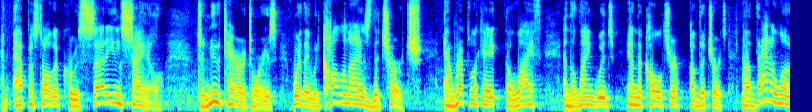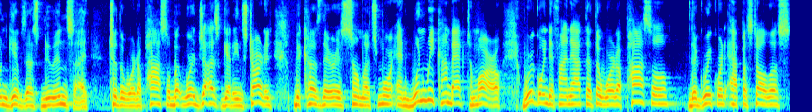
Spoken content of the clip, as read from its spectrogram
an apostolic crew setting sail to new territories where they would colonize the church and replicate the life and the language and the culture of the church. Now, that alone gives us new insight to the word apostle, but we're just getting started because there is so much more. And when we come back tomorrow, we're going to find out that the word apostle, the Greek word apostolos,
